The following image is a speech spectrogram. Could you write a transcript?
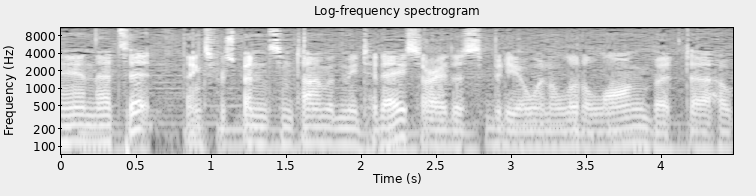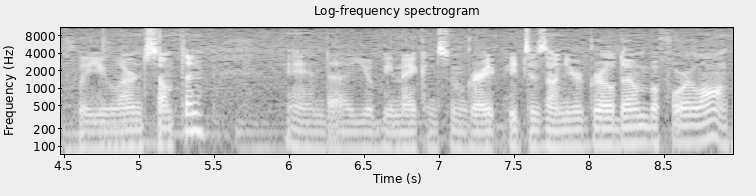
And that's it. Thanks for spending some time with me today. Sorry this video went a little long, but uh, hopefully you learned something, and uh, you'll be making some great pizzas on your grill dome before long.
